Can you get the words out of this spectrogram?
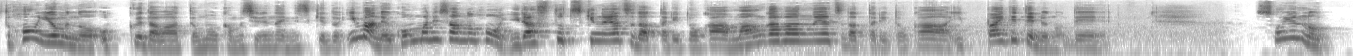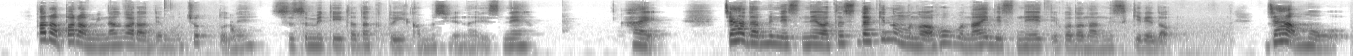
ちょっと本読むの億劫だわって思うかもしれないんですけど、今ね、こんまりさんの本、イラスト付きのやつだったりとか、漫画版のやつだったりとか、いっぱい出てるので、そういうの、パラパラ見ながらでもちょっとね、進めていただくといいかもしれないですね。はい。じゃあダメですね。私だけのものはほぼないですね。っていうことなんですけれど。じゃあもう、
